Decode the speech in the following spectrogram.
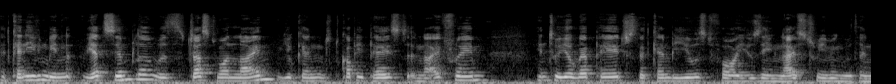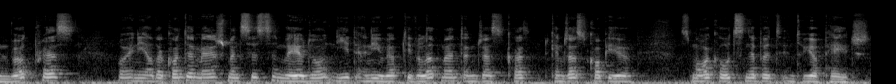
It can even be yet simpler with just one line. You can copy paste an iframe into your web page that can be used for using live streaming within WordPress or any other content management system where you don't need any web development and just can just copy a small code snippet into your page.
